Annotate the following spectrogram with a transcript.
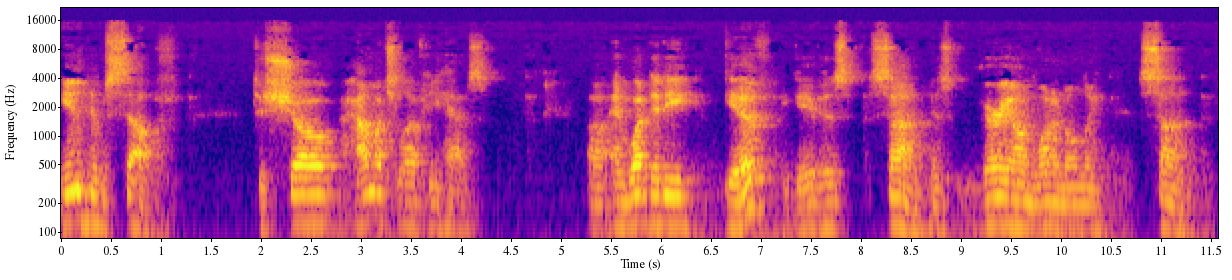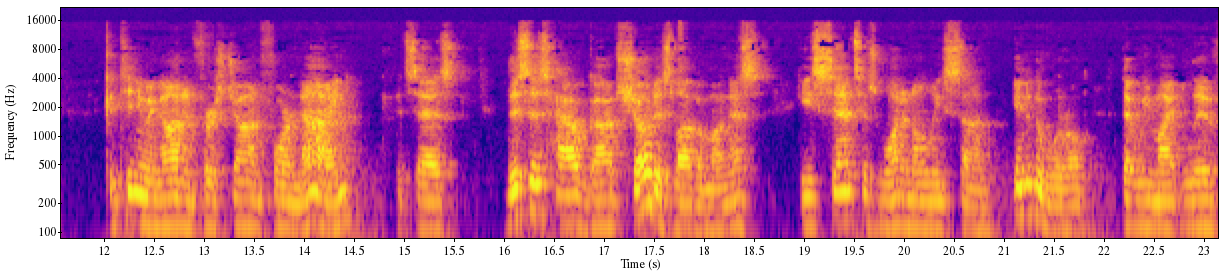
in himself to show how much love he has. Uh, and what did he give? He gave his son, his very own one and only son. Continuing on in 1 John 4 9, it says, This is how God showed his love among us. He sent his one and only Son into the world that we might live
